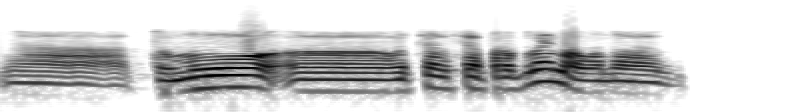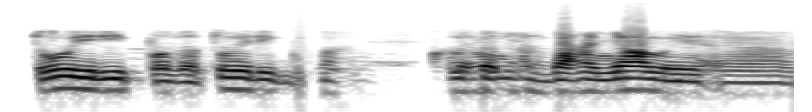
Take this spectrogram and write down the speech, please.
Е, тому е, оця вся проблема, вона той рік, поза той рік, коли вони заганяли е,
